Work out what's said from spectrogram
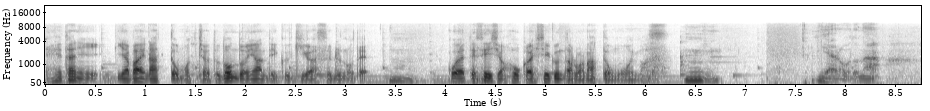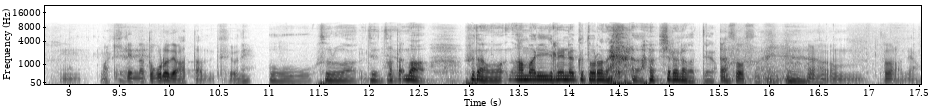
下手にやばいなって思っちゃうとどんどん病んでいく気がするのでうん。こうやって精神は崩壊していくんだろうなって思います、うん。なるほどな。うんまあ、危険なところではあったんですよね。おおそれは全然。まあ、普段はあんまり連絡取らないから 知らなかったよ。あそうですね、うん。うん、そうなんだよ、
